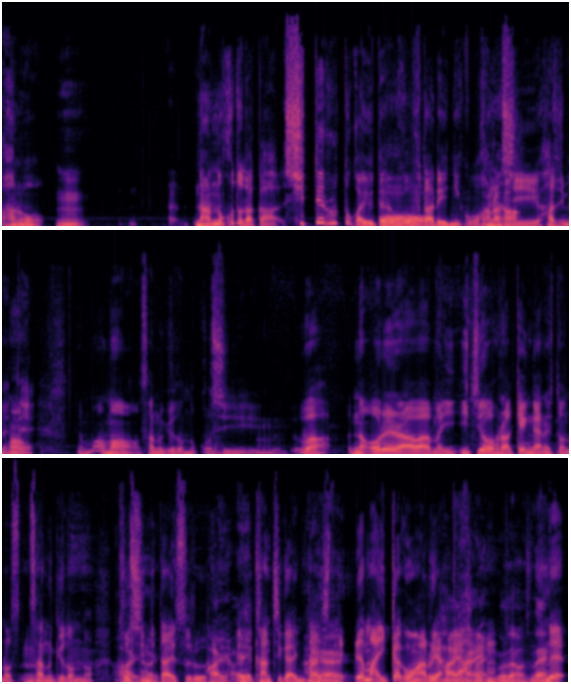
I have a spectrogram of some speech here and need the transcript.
あのうん。何のことだか知ってるとか言うてこうおう二人にこう話し始めて、まあまあ讃岐うどんのコシは、な俺らはまあい一応ほら県外の人の讃岐うどんのコシに対する勘違いに対して、まあ一過言あるやんか。ございますね。で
